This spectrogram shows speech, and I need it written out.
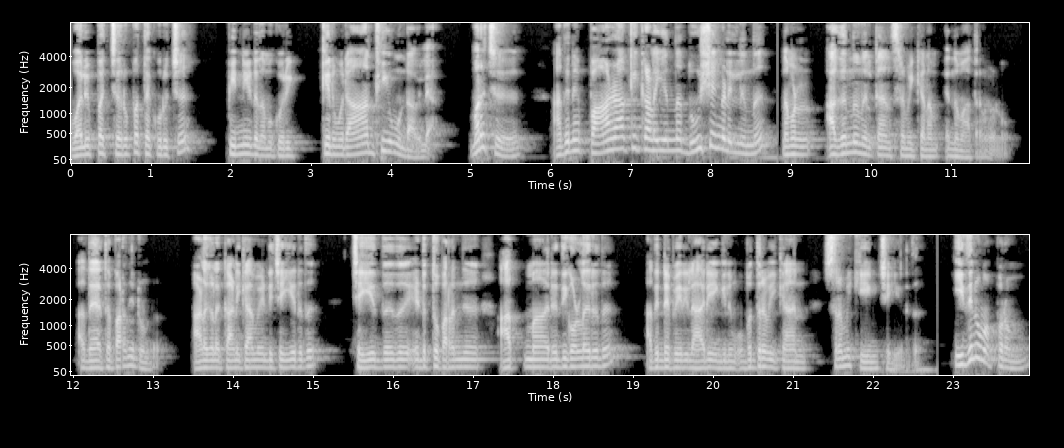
വലുപ്പ ചെറുപ്പത്തെക്കുറിച്ച് പിന്നീട് നമുക്കൊരിക്കലും ഒരു ആധിയും ഉണ്ടാവില്ല. മറിച്ച് അതിനെ പാഴാക്കി കളയുന്ന ദൂഷ്യങ്ങളിൽ നിന്ന് നമ്മൾ അകന്നു നിൽക്കാൻ ശ്രമിക്കണം എന്ന് മാത്രമേ ഉള്ളൂ. അത് നേരത്തെ പറഞ്ഞിട്ടുണ്ട്. ആളുകളെ കാണിക്കാൻ വേണ്ടി ചെയ്യരുത്. ചെയ്തത് എടുത്തു പറഞ്ഞ് ആത്മരതി കൊള്ളരുത്. അതിന്റെ പേരിൽ ആരെയെങ്കിലും ഉപദ്രവിക്കാൻ ശ്രമിക്കുകയും ചെയ്യരുത്. ഇതിനുമപ്പുറം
